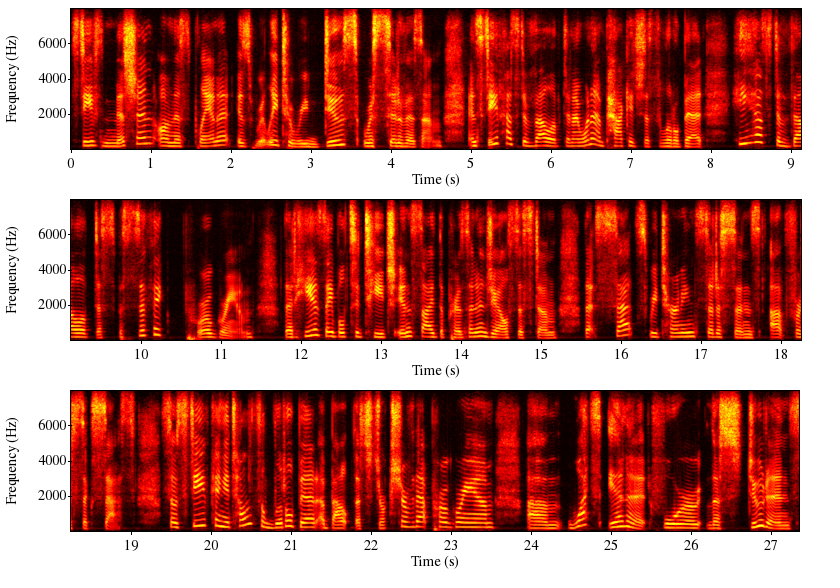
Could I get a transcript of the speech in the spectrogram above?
Steve's mission on this planet is really to reduce recidivism. And Steve has developed, and I want to unpackage this a little bit, he has developed a specific program that he is able to teach inside the prison and jail system that sets returning citizens up for success. So, Steve, can you tell us a little bit about the structure of that program? Um, what's in it for the students,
